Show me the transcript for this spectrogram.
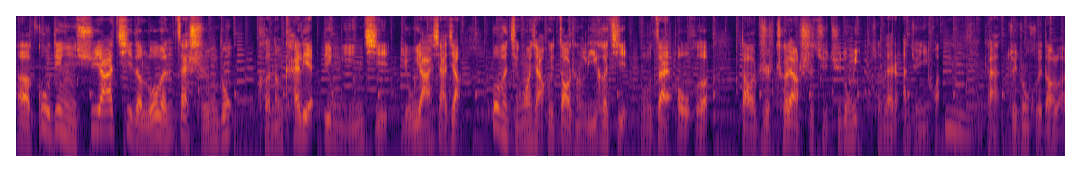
呃，固定虚压器的螺纹在使用中可能开裂，并引起油压下降。部分情况下会造成离合器不再耦合，导致车辆失去驱动力，存在着安全隐患。嗯，看，最终回到了。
